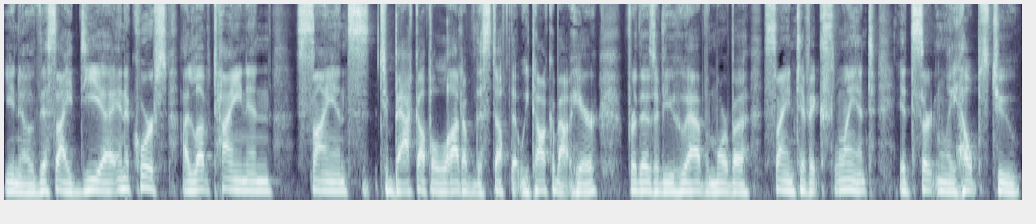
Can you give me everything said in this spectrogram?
you know this idea. And of course, I love tying in science to back up a lot of the stuff that we talk about here. For those of you who have more of a scientific slant, it certainly helps to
